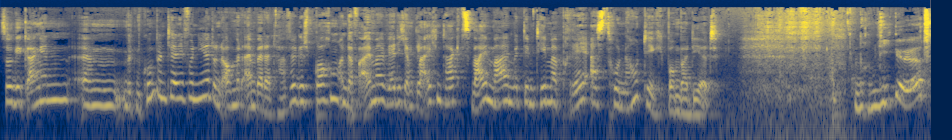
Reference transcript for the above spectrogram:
so gegangen, ähm, mit einem Kumpel telefoniert und auch mit einem bei der Tafel gesprochen. Und auf einmal werde ich am gleichen Tag zweimal mit dem Thema Präastronautik bombardiert. Noch nie gehört.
